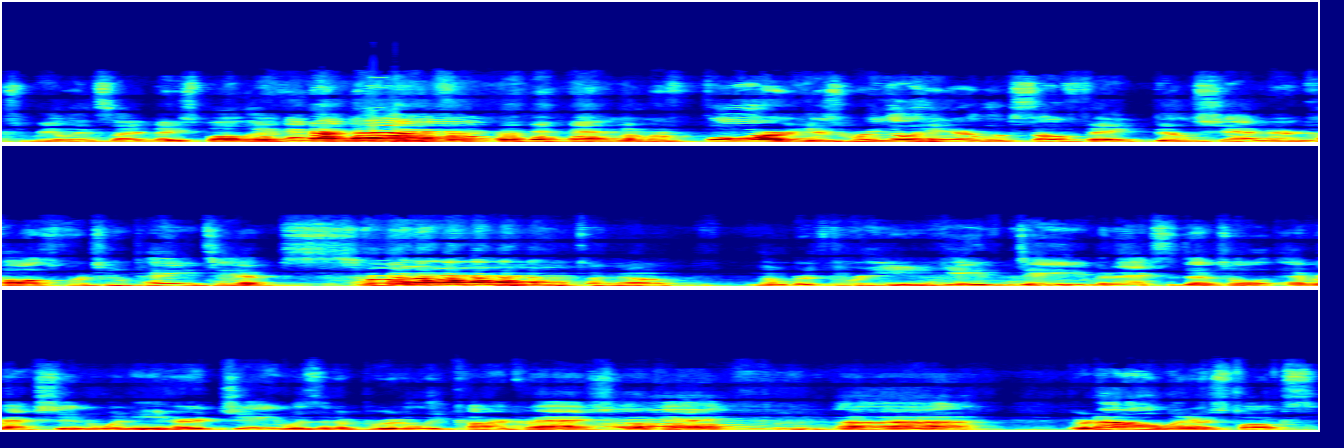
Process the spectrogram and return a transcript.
That's real inside baseball there. Number four, his real hair looks so fake, Bill Shatner calls for toupee tips. Number three, gave Dave an accidental erection when he heard Jay was in a brutally car crash. Okay. Uh, they're not all winners, folks.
